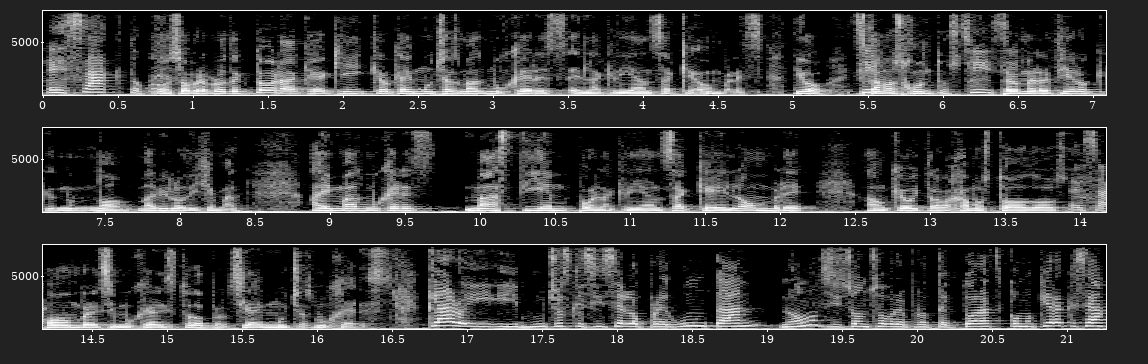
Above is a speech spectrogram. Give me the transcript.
Exacto. o sobreprotectora, que aquí creo que hay muchas más mujeres en la crianza que hombres. Digo, Sí. estamos juntos, Sí, pero me refiero que no, más bien lo dije mal. Hay más mujeres más tiempo en la crianza que el hombre, aunque hoy trabajamos todos, Exacto. hombres y mujeres y todo, pero sí hay muchas mujeres. Claro, y, y muchos que sí se lo preguntan, ¿no? Si son sobreprotectoras, como quiera que sea.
